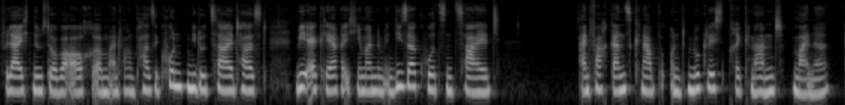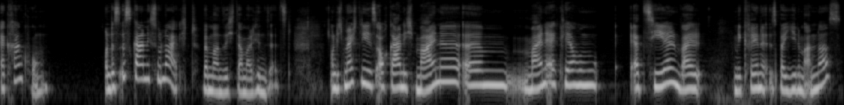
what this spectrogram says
vielleicht nimmst du aber auch ähm, einfach ein paar Sekunden, die du Zeit hast. Wie erkläre ich jemandem in dieser kurzen Zeit einfach ganz knapp und möglichst prägnant meine Erkrankung? Und das ist gar nicht so leicht, wenn man sich da mal hinsetzt. Und ich möchte dir jetzt auch gar nicht meine, ähm, meine Erklärung erzählen, weil Migräne ist bei jedem anders.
